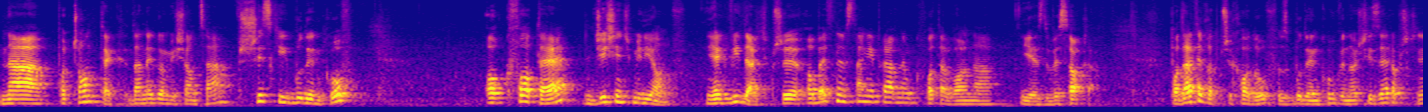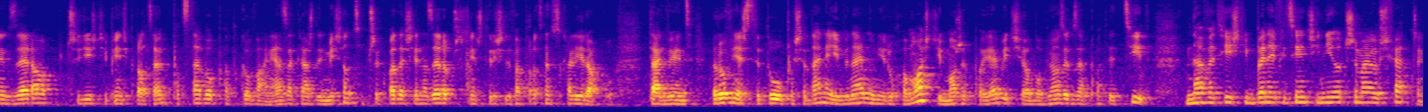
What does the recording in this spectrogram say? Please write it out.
na początek danego miesiąca wszystkich budynków o kwotę 10 milionów. Jak widać, przy obecnym stanie prawnym kwota wolna jest wysoka. Podatek od przychodów z budynków wynosi 0,035% podstawy opodatkowania za każdy miesiąc, co przekłada się na 0,42% w skali roku. Tak więc również z tytułu posiadania i wynajmu nieruchomości może pojawić się obowiązek zapłaty CIT, nawet jeśli beneficjenci nie otrzymają świadczeń.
